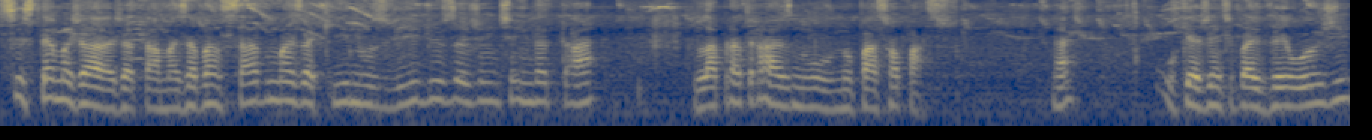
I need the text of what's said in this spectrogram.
sistema já está mais avançado, mas aqui nos vídeos a gente ainda está lá para trás no, no, passo a passo. Né? O que a gente vai ver hoje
